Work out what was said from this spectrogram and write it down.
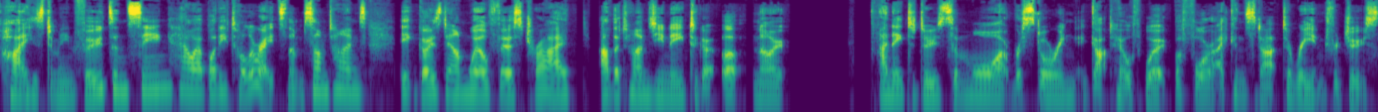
high histamine foods and seeing how our body tolerates them. Sometimes it goes down well first try, other times you need to go, oh, no, I need to do some more restoring gut health work before I can start to reintroduce.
